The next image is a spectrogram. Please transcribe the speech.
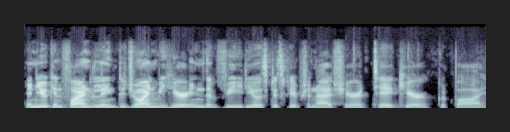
And you can find the link to join me here in the video's description I've shared. Take care. Goodbye.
